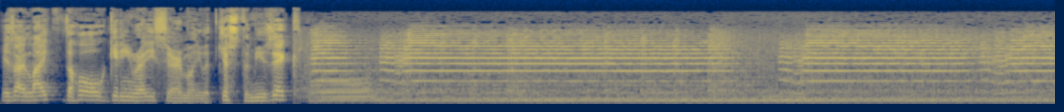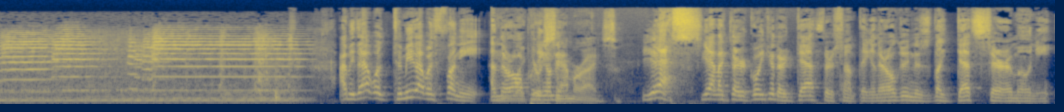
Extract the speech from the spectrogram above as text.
is I liked the whole getting ready ceremony with just the music. I mean, that was to me that was funny, and they're all like putting on samurais. Yes, yeah, like they're going to their death or something, and they're all doing this like death ceremony,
